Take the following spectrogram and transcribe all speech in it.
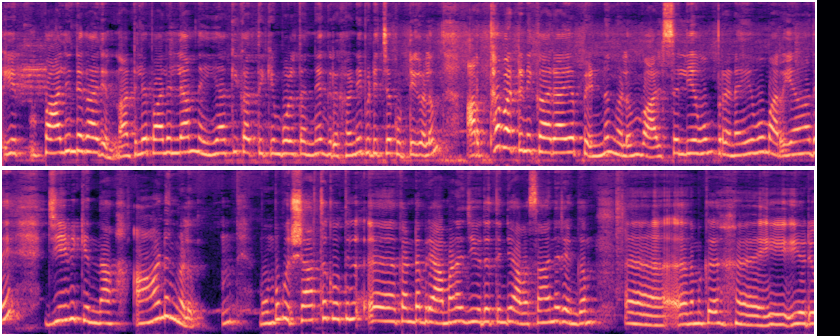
ഈ പാലിന്റെ കാര്യം നാട്ടിലെ പാലെല്ലാം നെയ്യാക്കി കത്തിക്കുമ്പോൾ തന്നെ ഗൃഹിണി പിടിച്ച കുട്ടികളും അർദ്ധപട്ടിണിക്കാരായ പെണ്ണുങ്ങളും വാത്സല്യവും പ്രണയവും അറിയാതെ ജീവിക്കുന്ന ആണുങ്ങളും മുമ്പ് പുരുഷാർത്ഥകത്തിൽ കണ്ട ബ്രാഹ്മണ ജീവിതത്തിന്റെ അവസാന രംഗം നമുക്ക് ഈ ഒരു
